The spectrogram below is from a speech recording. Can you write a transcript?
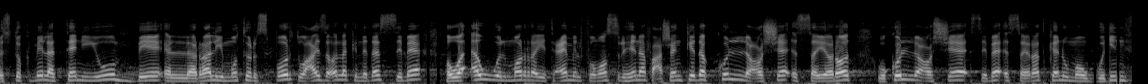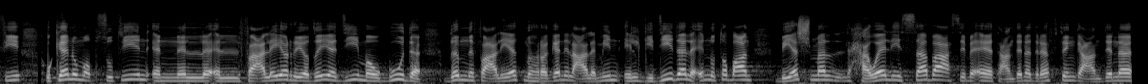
استكملت تاني يوم بالرالي موتور سبورت. وعايز أقول لك إن ده السباق هو أول مرة يتعمل في مصر هنا. فعشان كده كل عشاق السيارات وكل عشاق سباق السيارات كانوا موجودين فيه. وكانوا مبسوطين إن ال- الفعالية الرياضية دي موجودة ضمن فعاليات مهرجان العلمين الجديدة. لأنه طبعا بيشمل حوالي سبع سباقات. عندنا drifting عندنا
